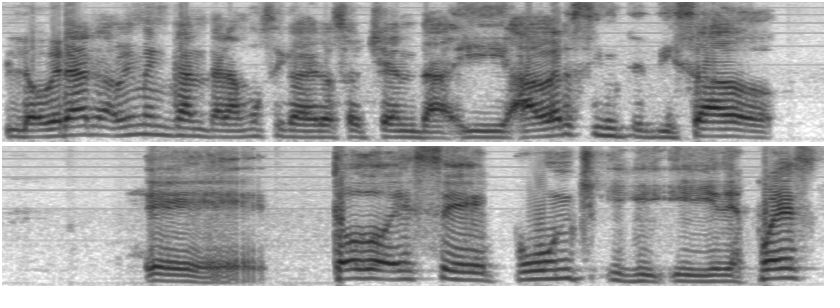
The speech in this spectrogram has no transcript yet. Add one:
lograr, a mí me encanta la música de los 80 y haber sintetizado eh, todo ese punch y, después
